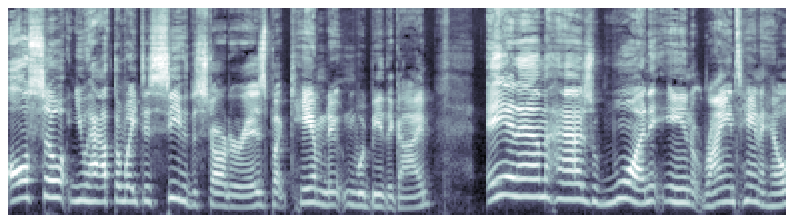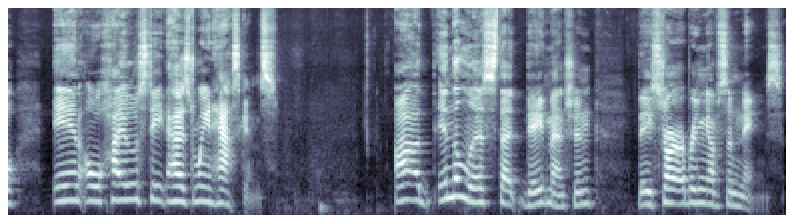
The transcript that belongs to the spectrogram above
also you have to wait to see who the starter is, but Cam Newton would be the guy. A&M has one in Ryan Tannehill, and Ohio State has Dwayne Haskins. Uh, in the list that Dave mentioned, they start bringing up some names.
